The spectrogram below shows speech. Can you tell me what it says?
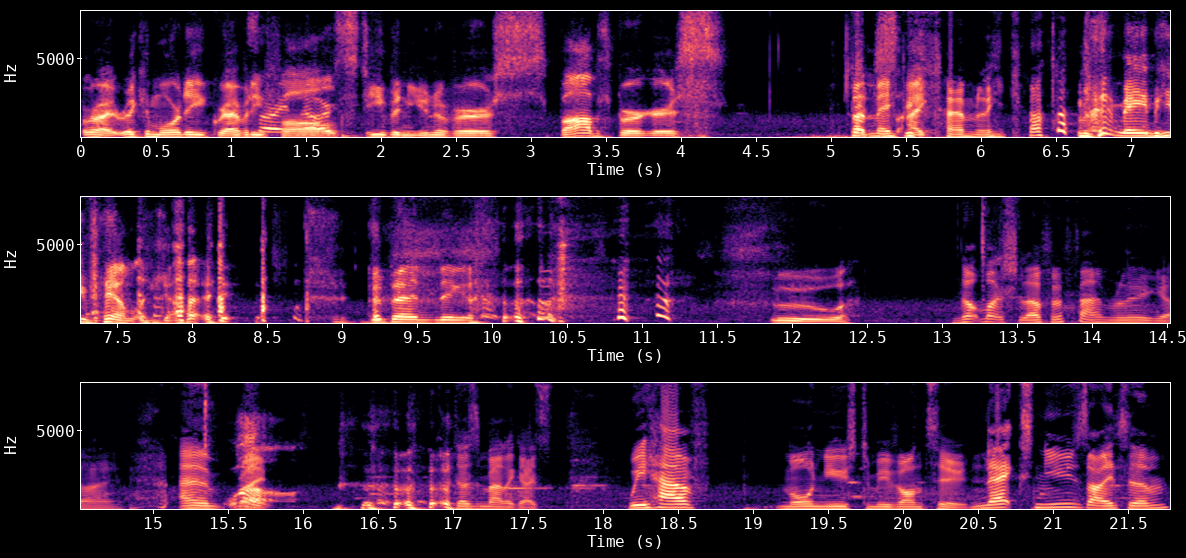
right, Rick and Morty, Gravity Sorry, no. Falls, Steven Universe, Bob's Burgers, But I maybe just- I- Family Guy. maybe Family Guy, depending. Ooh, Not much love for Family Guy. Um, right. well. Doesn't matter, guys. We have more news to move on to. Next news item.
